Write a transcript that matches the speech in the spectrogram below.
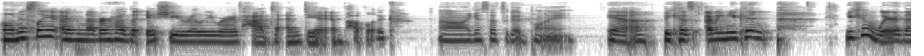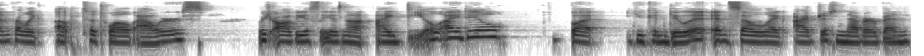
Honestly, I've never had the issue really where I've had to empty it in public. Oh, I guess that's a good point. Yeah, because I mean, you can you can wear them for like up to 12 hours, which obviously is not ideal ideal, but you can do it. And so like I've just never been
